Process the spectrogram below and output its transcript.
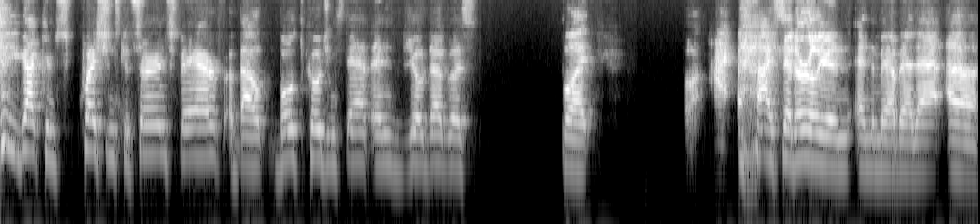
you got con- questions, concerns, fair about both coaching staff and Joe Douglas, but I, I said earlier in, in the mailbag that uh,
